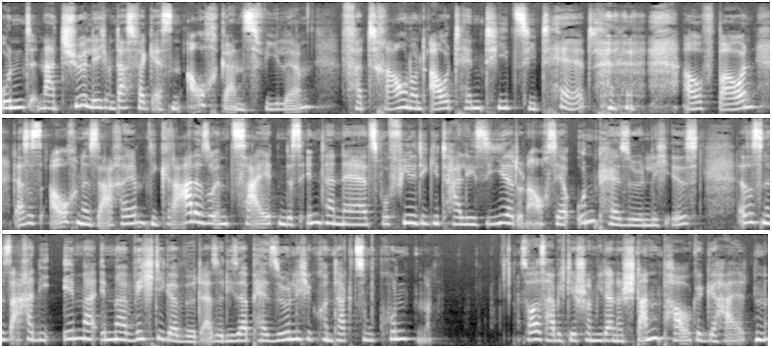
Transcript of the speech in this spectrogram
Und natürlich, und das vergessen auch ganz viele, Vertrauen und Authentizität aufbauen. Das ist auch eine Sache, die gerade so in Zeiten des Internets, wo viel digitalisiert und auch sehr unpersönlich ist, das ist eine Sache, die immer, immer wichtiger wird. Also dieser persönliche Kontakt zum Kunden. So, jetzt habe ich dir schon wieder eine Standpauke gehalten,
